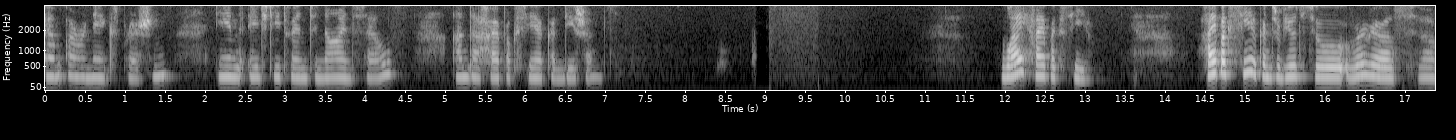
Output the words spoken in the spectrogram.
mRNA expression in HT29 cells under hypoxia conditions. Why hypoxia? Hypoxia contributes to various uh,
